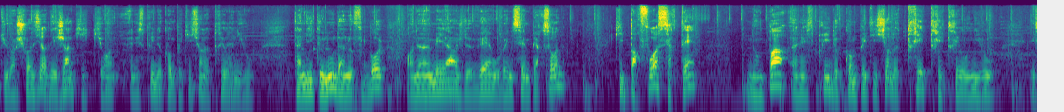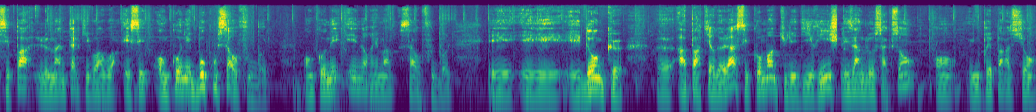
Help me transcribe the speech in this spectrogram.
tu vas, choisir des gens qui, ont un esprit de compétition de très haut niveau. Tandis que nous, dans le football, on a un mélange de 20 ou 25 personnes qui, parfois, certains, n'ont pas un esprit de compétition de très très très haut niveau. Et ce n'est pas le mental qu'ils vont avoir. Et on connaît beaucoup ça au football. On connaît énormément ça au football. Et, donc, euh, à partir de là, c'est comment tu les diriges. Les anglo-saxons ont une préparation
